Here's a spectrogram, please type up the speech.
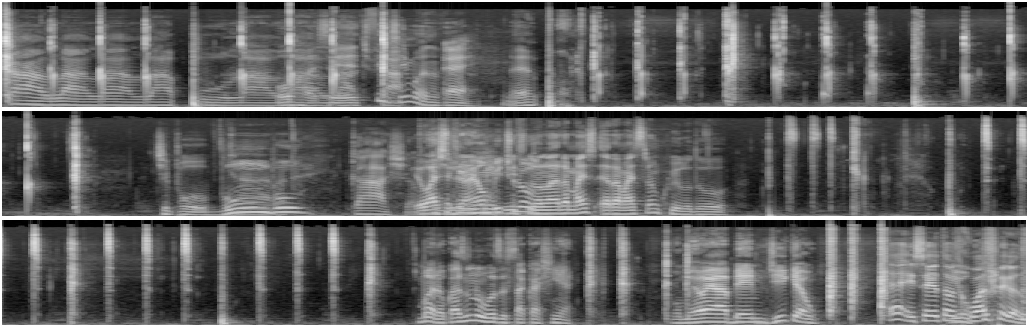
cá, lá, lá, lá, pula, lá. Porra, isso aí é difícil, cá. hein, mano? É. É. Tipo, bumbo, caixa. Eu acho que é um beat novo. era mais, era mais tranquilo do. Mano, eu quase não uso essa caixinha. O meu é a BMG, que é um. É, isso aí eu tava E o- quase pegando.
